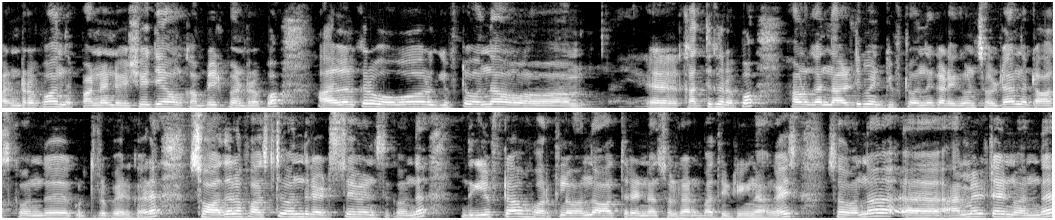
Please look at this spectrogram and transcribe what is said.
பண்ணுறப்போ அந்த பன்னெண்டு விஷயத்தையும் அவன் கம்ப்ளீட் பண்ணுறப்போ அதில் இருக்கிற ஒவ்வொரு கிஃப்ட்டும் வந்து அவன் கற்றுக்கிறப்போ அவனுக்கு அந்த அல்டிமேட் கிஃப்ட் வந்து கிடைக்கும்னு சொல்லிட்டு அந்த டாஸ்க் வந்து கொடுத்துட்டு போயிருக்காரு. ஸோ அதில் ஃபஸ்ட்டு வந்து ரெட் ஸ்டீவன்ஸுக்கு வந்து இந்த கிஃப்ட் ஆஃப் ஒர்க்கில் வந்து ஆத்தர் என்ன சொல்கிறான்னு பார்த்துக்கிட்டிங்கன்னா கைஸ் ஸோ வந்து அமில்டன் வந்து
